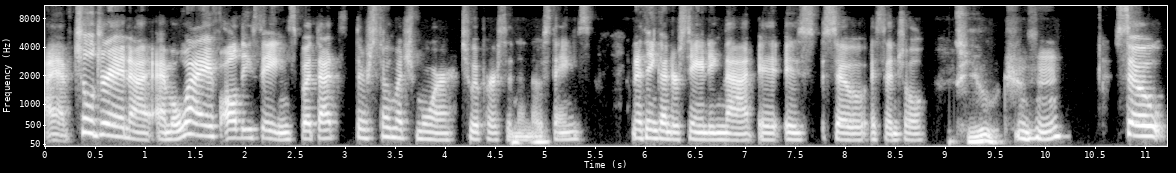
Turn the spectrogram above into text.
I have children, I, am a wife, all these things, but that's there's so much more to a person than those things. And I think understanding that it is so essential. It's huge. Mm-hmm. So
